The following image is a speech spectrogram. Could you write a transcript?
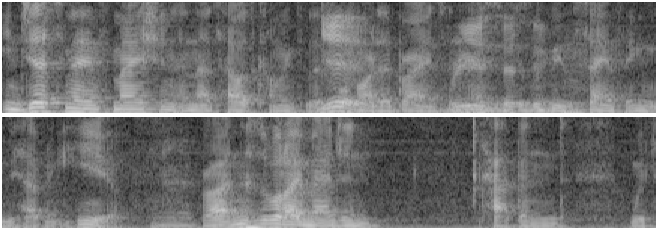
ingesting that information, and that's how it's coming to the Yeah. forefront of their brains. And, and this would be the same thing would be happening here Yeah. right? And this is what I imagine happened with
